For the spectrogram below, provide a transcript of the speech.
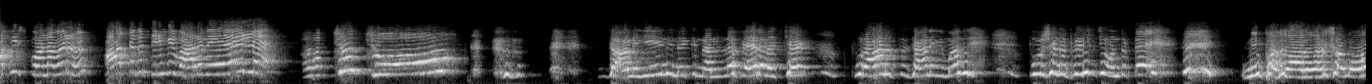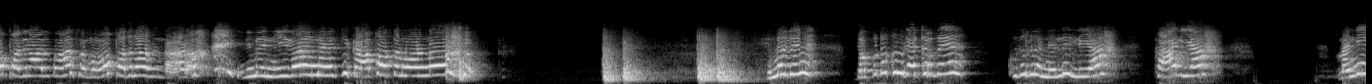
ஆபீஸ் போனவர் நெல் இல்லையா? காலியா? மணி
